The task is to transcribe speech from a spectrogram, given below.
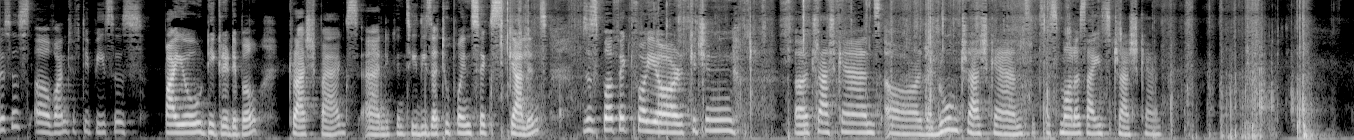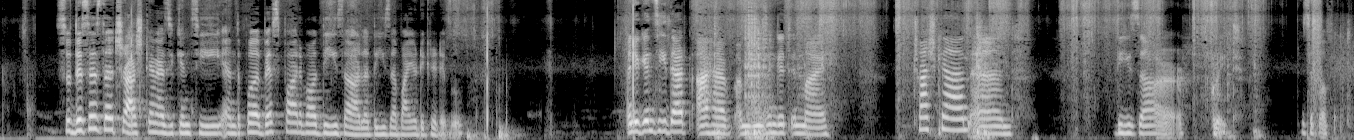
This is uh, 150 pieces biodegradable trash bags and you can see these are 2.6 gallons. This is perfect for your kitchen uh, trash cans or the room trash cans. It's a smaller size trash can. So this is the trash can as you can see and the best part about these are that these are biodegradable. And you can see that I have I'm using it in my trash can and these are great. These are perfect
